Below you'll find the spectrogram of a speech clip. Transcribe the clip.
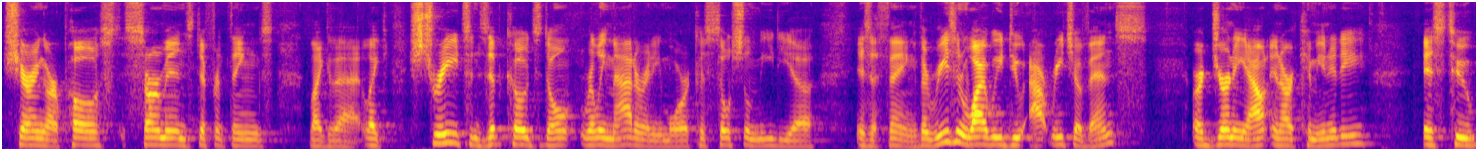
sharing our posts, sermons, different things like that. Like streets and zip codes don't really matter anymore because social media is a thing. The reason why we do outreach events or journey out in our community is to,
